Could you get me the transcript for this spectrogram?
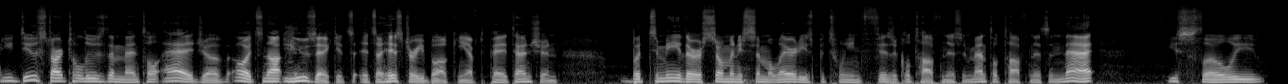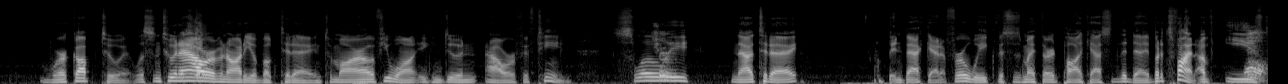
you do start to lose the mental edge of oh, it's not music, it's it's a history book, and you have to pay attention. But to me, there are so many similarities between physical toughness and mental toughness, and that you slowly work up to it. Listen to an hour of an audiobook today, and tomorrow, if you want, you can do an hour 15. Slowly, now today, I've been back at it for a week. This is my third podcast of the day, but it's fine. I've eased, Wow.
